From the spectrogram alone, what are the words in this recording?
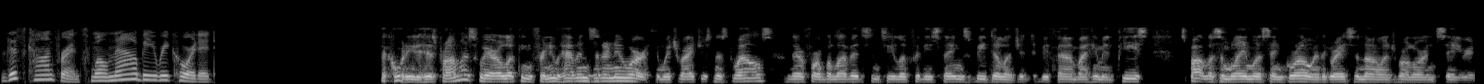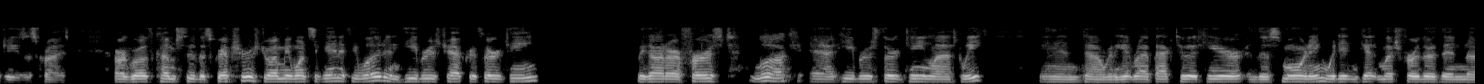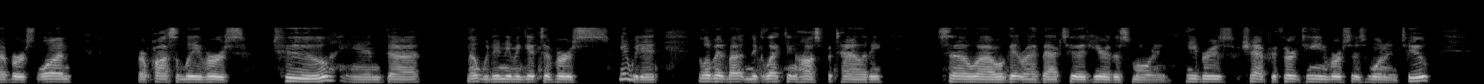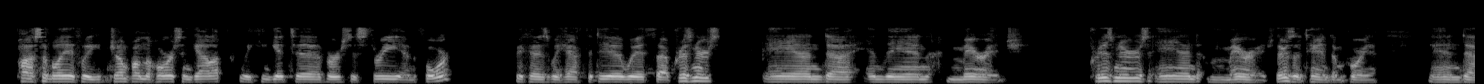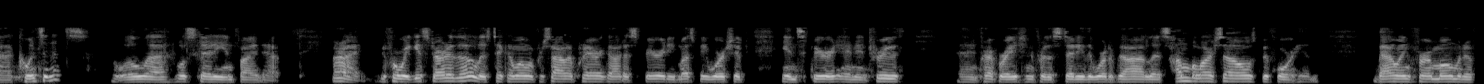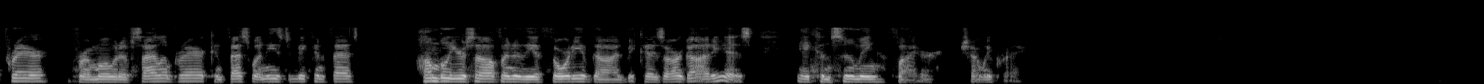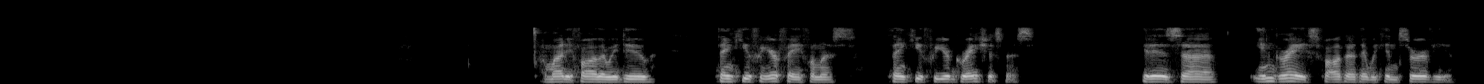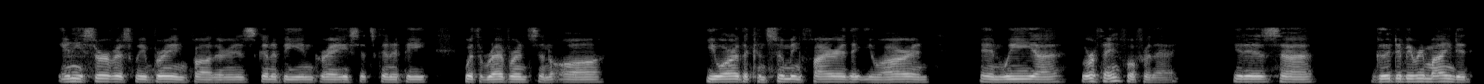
This conference will now be recorded. According to his promise, we are looking for new heavens and a new earth in which righteousness dwells. Therefore, beloved, since you look for these things, be diligent to be found by him in peace, spotless and blameless, and grow in the grace and knowledge of our Lord and Savior Jesus Christ. Our growth comes through the scriptures. Join me once again, if you would, in Hebrews chapter 13. We got our first look at Hebrews 13 last week, and uh, we're going to get right back to it here this morning. We didn't get much further than uh, verse 1 or possibly verse 2, and uh, no, we didn't even get to verse, yeah, we did, a little bit about neglecting hospitality. So uh, we'll get right back to it here this morning. Hebrews chapter 13, verses 1 and 2. Possibly, if we jump on the horse and gallop, we can get to verses 3 and 4 because we have to deal with uh, prisoners and uh, and then marriage prisoners and marriage. There's a tandem for you. And uh, coincidence? We'll uh, we'll study and find out. All right. Before we get started, though, let's take a moment for silent prayer. God is spirit; He must be worshipped in spirit and in truth. In preparation for the study of the Word of God, let's humble ourselves before Him, bowing for a moment of prayer, for a moment of silent prayer. Confess what needs to be confessed. Humble yourself under the authority of God, because our God is a consuming fire. Shall we pray? Almighty Father, we do thank you for your faithfulness. Thank you for your graciousness. It is uh, in grace, Father, that we can serve you. Any service we bring, Father, is going to be in grace. It's going to be with reverence and awe. You are the consuming fire that you are, and and we uh, we're thankful for that. It is uh, good to be reminded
